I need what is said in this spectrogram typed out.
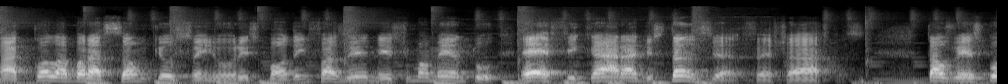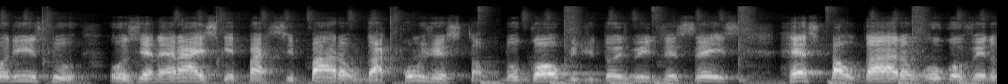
a colaboração que os senhores podem fazer neste momento é ficar à distância, fecha aspas. Talvez por isso, os generais que participaram da congestão do golpe de 2016 respaldaram o governo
